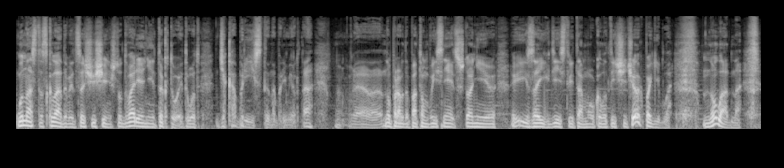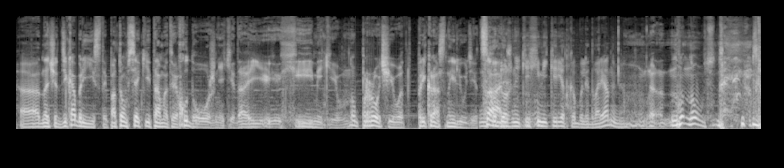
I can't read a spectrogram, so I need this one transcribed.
у нас-то складывается ощущение, что дворяне это кто? Это вот декабристы, например, да? Э, ну, правда, потом выясняется, что они э, из-за их действий там около тысячи человек погибло. Ну, ладно. Э, значит, декабристы, потом всякие там это художники, да, и химики, ну, прочие вот прекрасные люди. Ну, Царь. Художники и химики редко были дворянами. Ну, ну,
